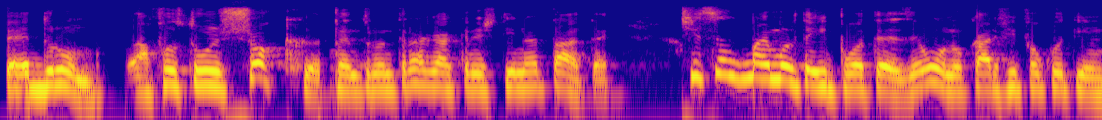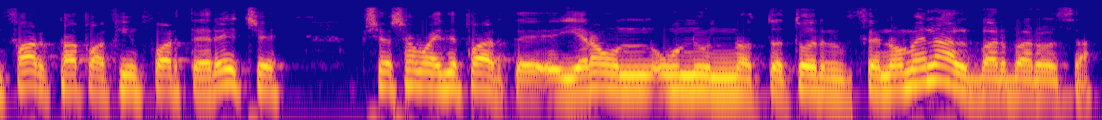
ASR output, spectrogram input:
pe drum. A fost un șoc pentru întreaga creștinătate. Și sunt mai multe ipoteze. Unul că ar fi făcut infarct, apa fiind foarte rece și așa mai departe. Era un, un notător fenomenal, Barbarossa.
